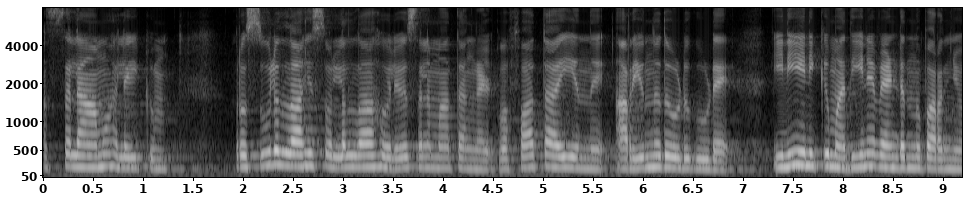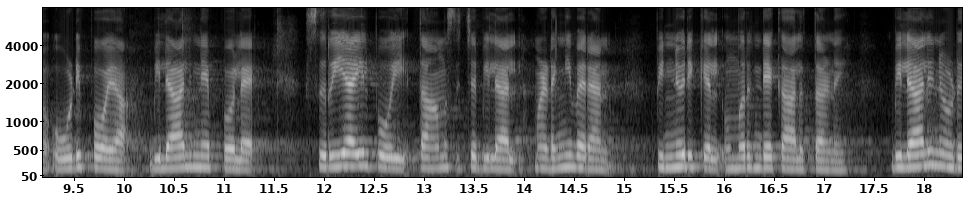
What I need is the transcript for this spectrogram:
അസ്സലാമു അലൈക്കും. റസൂലുള്ളാഹി സൊല്ലാഹു അലൈഹി വസല്ലമ തങ്ങൾ വഫാത്തായി എന്ന് അറിയുന്നതോടുകൂടെ ഇനി എനിക്ക് മദീന വേണ്ടെന്നു പറഞ്ഞു ഓടിപ്പോയ ബിലാലിനെ പോലെ സിറിയയിൽ പോയി താമസിച്ച ബിലാൽ മടങ്ങി വരാൻ പിന്നൊരിക്കൽ ഉമറിന്റെ കാലത്താണ്. ബിലാലിനോട്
